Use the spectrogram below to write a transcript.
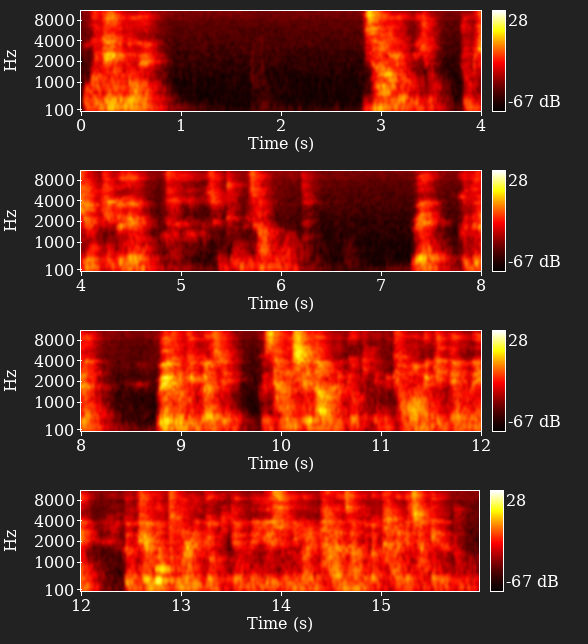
뭐 그렇게 행동해? 이상하게 여기죠. 좀 비웃기도 해요. 쟤좀 이상한 것 같아. 왜? 그들은 왜 그렇게까지 그 상실감을 느꼈기 때문에 경험했기 때문에 그 배고픔을 느꼈기 때문에 예수님을 다른 사람들과 다르게 찾게 됐던 거예요.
